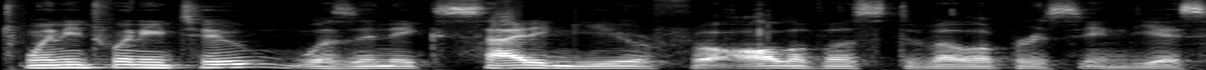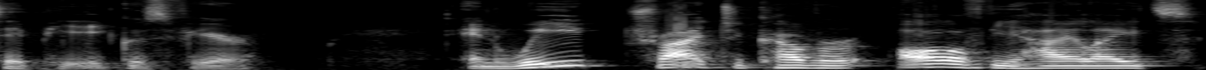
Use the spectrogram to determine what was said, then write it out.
2022 was an exciting year for all of us developers in the SAP ecosphere. and we tried to cover all of the highlights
